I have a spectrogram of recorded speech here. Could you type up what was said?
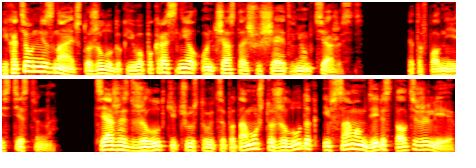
И хотя он не знает, что желудок его покраснел, он часто ощущает в нем тяжесть. Это вполне естественно. Тяжесть в желудке чувствуется потому, что желудок и в самом деле стал тяжелее.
